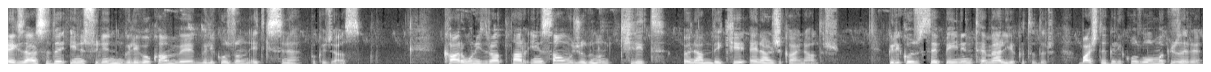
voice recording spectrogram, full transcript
Egzersizde insülin, gligokan ve glikozun etkisine bakacağız. Karbonhidratlar insan vücudunun kilit önemdeki enerji kaynağıdır. Glikoz ise beynin temel yakıtıdır. Başta glikoz olmak üzere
